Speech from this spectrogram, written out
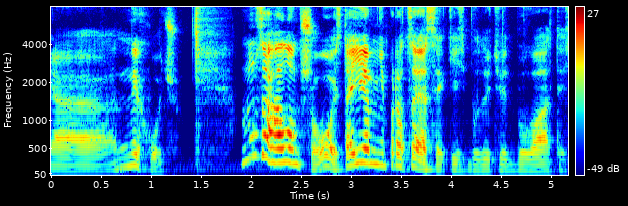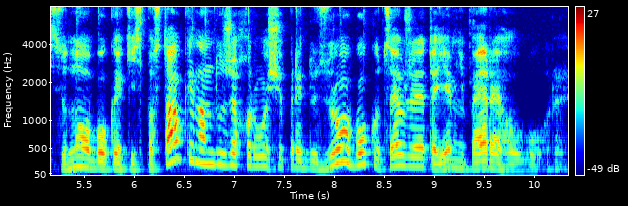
Е, не хочу. Ну, загалом, що, ось таємні процеси якісь будуть відбуватись. З одного боку, якісь поставки нам дуже хороші прийдуть, з другого боку, це вже таємні переговори.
